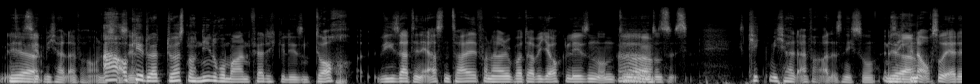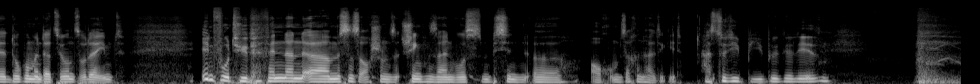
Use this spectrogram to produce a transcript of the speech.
Interessiert Ja. mich halt einfach auch nicht Ah, so okay, du, du hast noch nie einen Roman fertig gelesen. Doch, wie gesagt, den ersten Teil von Harry Potter habe ich auch gelesen und, Ah. äh, und das ist, es kickt mich halt einfach alles nicht so. Also Ja. ich bin auch so eher der Dokumentations- oder eben Infotyp. Wenn, dann äh, müssen es auch schon Schinken sein, wo es ein bisschen äh, auch um Sachinhalte geht. Hast du die Bibel gelesen?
